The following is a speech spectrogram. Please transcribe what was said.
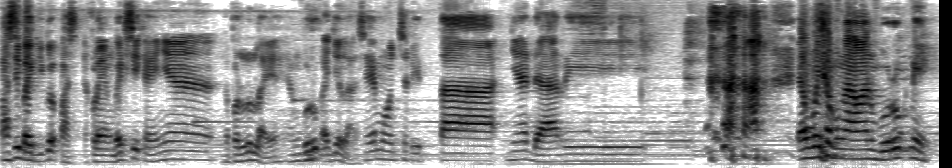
pasti baik juga pas. Kalau yang baik sih kayaknya nggak perlu lah ya. Yang buruk aja lah. Saya mau ceritanya dari yang punya pengalaman buruk nih.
